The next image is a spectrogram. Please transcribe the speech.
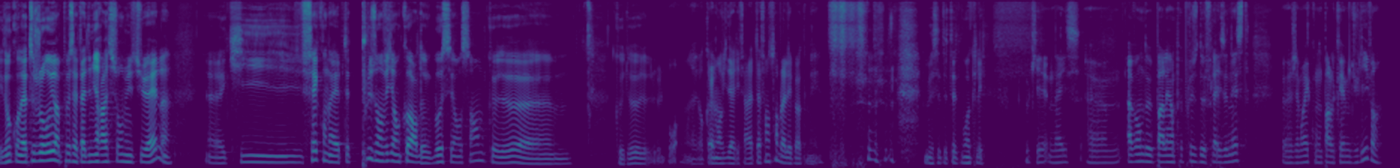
Et donc, on a toujours eu un peu cette admiration mutuelle qui fait qu'on avait peut-être plus envie encore de bosser ensemble que de que de. Bon, on avait quand même envie d'aller faire la taf ensemble à l'époque, mais, mais c'était peut-être moins clé. Ok, nice. Euh, avant de parler un peu plus de Fly the Nest, euh, j'aimerais qu'on parle quand même du livre,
